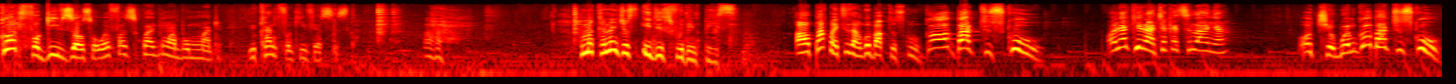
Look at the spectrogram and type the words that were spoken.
God forgives us. or if You can't forgive your sister. Ah. Mama, can I just eat this food in peace? I'll pack my things and go back to school. Go back to school. Onye ka ị na-achakasịla anya? Go back to school.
